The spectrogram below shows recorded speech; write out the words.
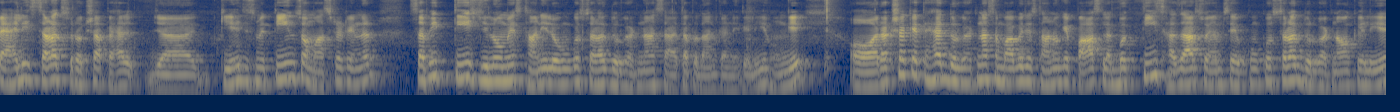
पहली सड़क सुरक्षा पहल की है, जिसमें 300 मास्टर ट्रेनर सभी 30 जिलों में स्थानीय लोगों को सड़क दुर्घटना सहायता प्रदान करने के लिए होंगे। और रक्षा के तहत दुर्घटना संभावित स्थानों के पास लगभग तीस हज़ार स्वयंसेवकों को सड़क दुर्घटनाओं के लिए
